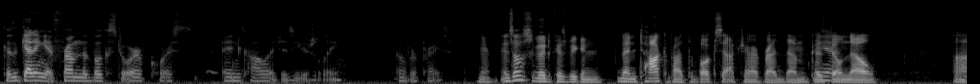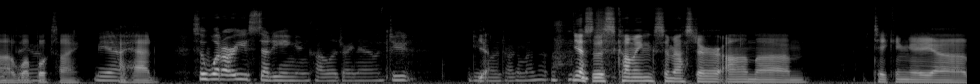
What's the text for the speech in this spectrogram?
because getting it from the bookstore, of course, in college is usually overpriced. Yeah. It's also good because we can then talk about the books after I've read them because Yeah. they'll know uh, What they what are. books I Yeah. I had. So what are you studying in college right now? Do you do you Yeah. want to talk about that? yeah. So this coming semester, I'm um, taking a uh,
